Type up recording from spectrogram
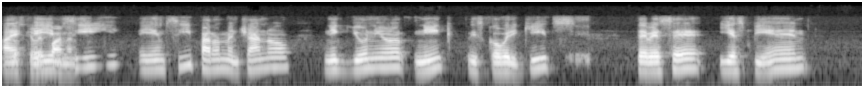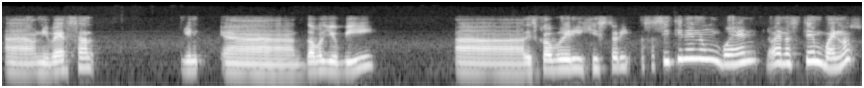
A- le. AMC, AMC, Paramount Channel, Nick Jr., Nick, Discovery Kids, TBC, ESPN, ah, Universal, Un- ah, WB, ah, Discovery History. O sea, sí tienen un buen, bueno, sí tienen buenos.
